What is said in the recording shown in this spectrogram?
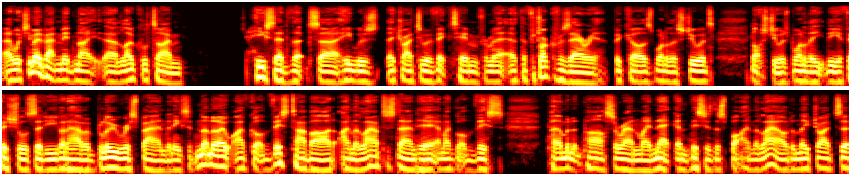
uh, which he made about midnight uh, local time, he said that uh, he was they tried to evict him from a, the photographer's area because one of the stewards not stewards one of the, the officials said you got to have a blue wristband. And he said no no no i've got this tabard i'm allowed to stand here and i've got this permanent pass around my neck and this is the spot i'm allowed. And they tried to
